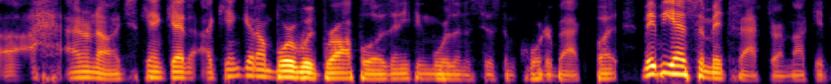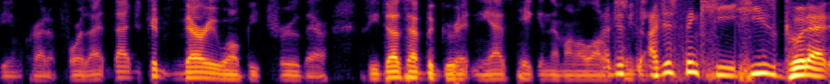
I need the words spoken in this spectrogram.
uh, I don't know. I just can't get, I can't get on board with Garoppolo as anything more than a system quarterback. But maybe he has some mid factor. I'm not giving him credit for that. That could very well be true there because he does have the grit and he has taken them on a lot I of. just winning I just think he he's good at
